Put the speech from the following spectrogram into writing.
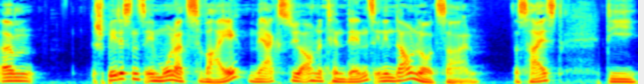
Ähm, spätestens im Monat zwei merkst du ja auch eine Tendenz in den Downloadzahlen. Das heißt, die,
